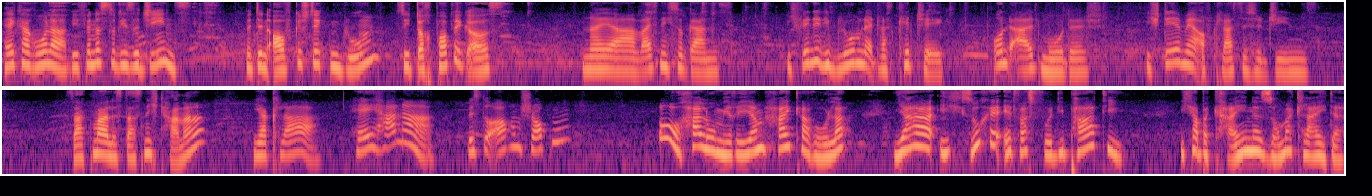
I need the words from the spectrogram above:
Hey Carola, wie findest du diese Jeans? Mit den aufgestickten Blumen? Sieht doch poppig aus. Naja, weiß nicht so ganz. Ich finde die Blumen etwas kitschig und altmodisch. Ich stehe mehr auf klassische Jeans. Sag mal, ist das nicht Hannah? Ja klar. Hey Hanna, bist du auch im Shoppen? Oh, hallo Miriam. Hi Carola. Ja, ich suche etwas für die Party. Ich habe keine Sommerkleider.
